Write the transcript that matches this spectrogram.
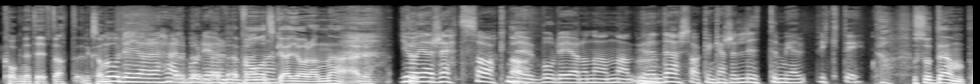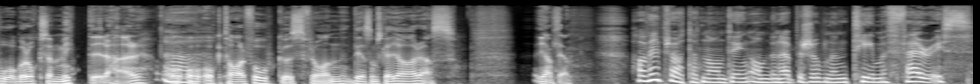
kognitivt att liksom, Borde jag göra det här eller borde jag göra något vad annat? ska jag göra när? Gör jag rätt sak nu? Ja. Borde jag göra någon annan? Mm. Är den där saken kanske lite mer viktig? Så den pågår också mitt i det här och, och, och tar fokus från det som ska göras. Egentligen. Har vi pratat någonting om den här personen Tim Ferris?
